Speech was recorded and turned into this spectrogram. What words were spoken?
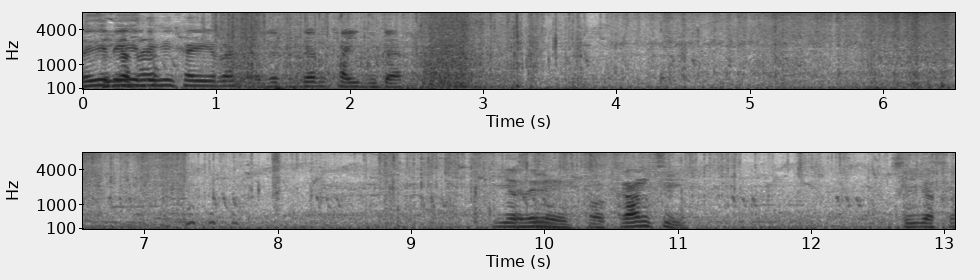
দেখি ঠিক দেখি দেখি খাই এবার। দেন খাই দুটা। কি আছে? ও ক্রাঞ্চি। ঠিক আছে।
